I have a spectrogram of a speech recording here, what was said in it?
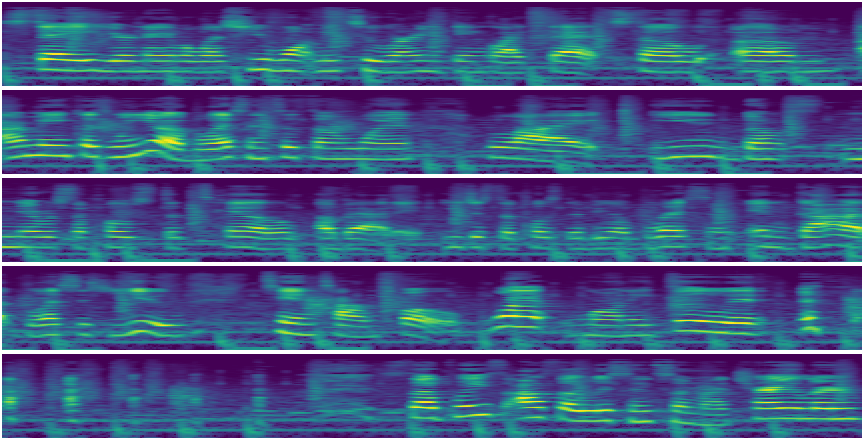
say your name unless you want me to or anything like that. So, um, I mean, because when you're a blessing to someone, like you don't never supposed to tell about it. You're just supposed to be a blessing, and God blesses you ten times fold. What won't He do it? so please also listen to my trailer,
